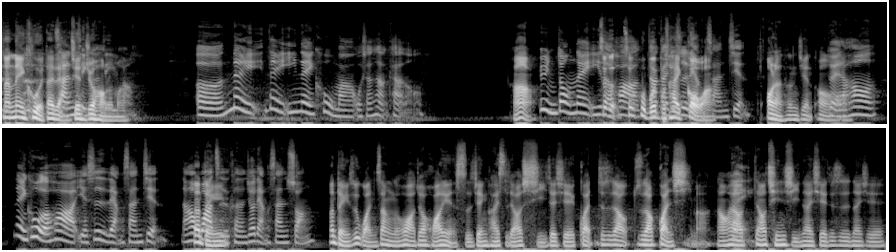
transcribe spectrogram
那内裤也带两件就好了吗？呃，内内衣内裤吗？我想想看哦，啊，运动内衣的话，这会不会不太够啊三件，哦，两三件哦。对，然后内裤的话也是两三件，然后袜子可能就两三双。那等于是晚上的话，就要花一点时间开始要洗这些灌，就是要就是要灌洗嘛，然后还要对要清洗那些就是那些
